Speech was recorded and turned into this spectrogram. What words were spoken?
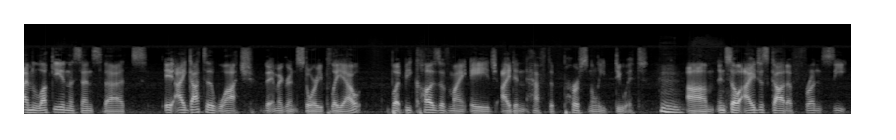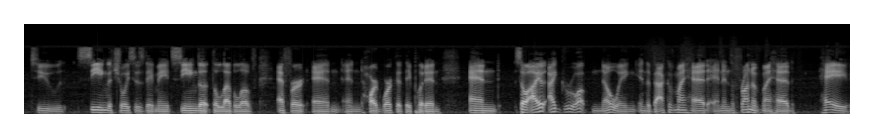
I'm lucky in the sense that it, I got to watch the immigrant story play out but because of my age, I didn't have to personally do it. Hmm. Um, and so I just got a front seat to seeing the choices they made, seeing the, the level of effort and, and hard work that they put in. And so I, I grew up knowing in the back of my head and in the front of my head, hey,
